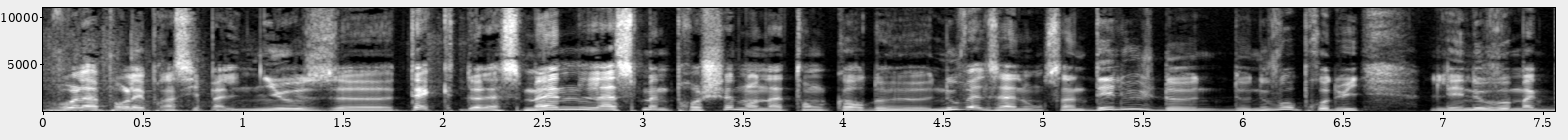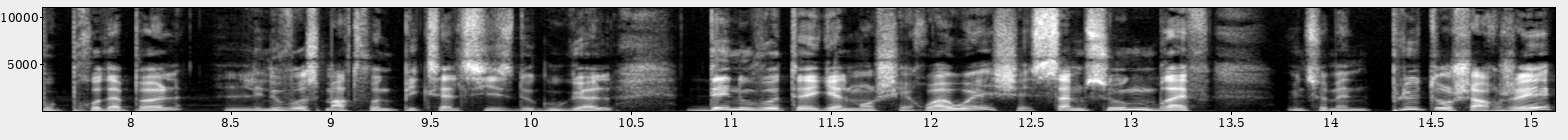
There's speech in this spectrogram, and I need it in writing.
Voilà pour les principales news euh, tech de la semaine. La semaine prochaine, on attend encore de nouvelles annonces, un déluge de, nouveaux produits. Les nouveaux MacBook Pro d'Apple, les nouveaux smartphones Pixel 6 de Google, des nouveautés également chez Huawei, chez Samsung. Bref, une semaine plutôt chargée.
